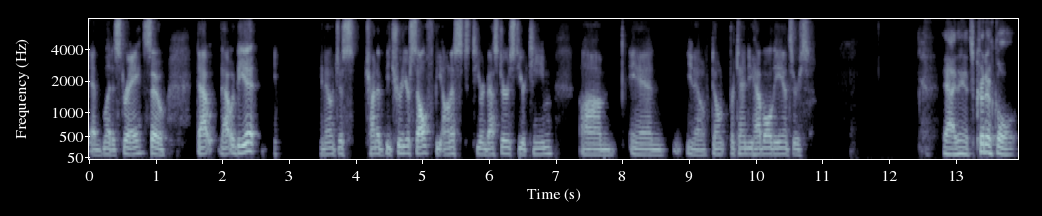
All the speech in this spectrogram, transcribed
am led astray. So that that would be it. You know, just trying to be true to yourself, be honest to your investors, to your team, um, and you know, don't pretend you have all the answers. Yeah, I think it's critical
